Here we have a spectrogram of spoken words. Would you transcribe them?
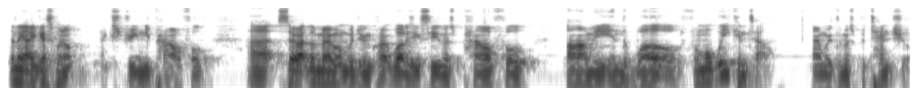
Then I guess we're not extremely powerful. Uh, so at the moment we're doing quite well. As you see, the most powerful army in the world, from what we can tell, and with the most potential.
